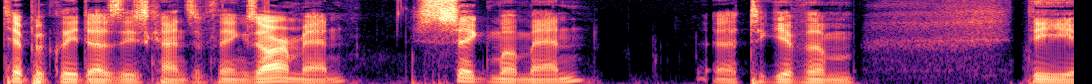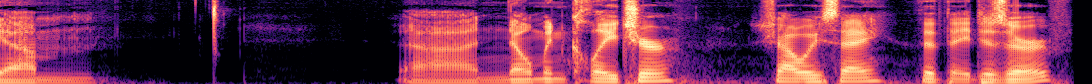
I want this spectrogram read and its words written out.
typically does these kinds of things are men, Sigma men, uh, to give them the um, uh, nomenclature, shall we say, that they deserve.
